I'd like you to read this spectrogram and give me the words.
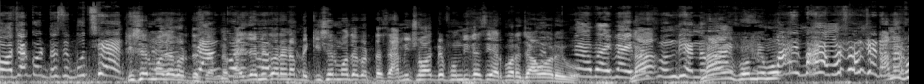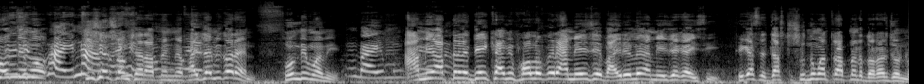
মজা করতেছে বুঝছেন? কিসের মজা করতেছে আপনি? করেন আপনি কিসের মজা করতেছে? আমি সোহাগরে ফোন দিতেছি এরপরে যাওয়া রইব। না ভাই ভাই না, ফোন দিয়ে না ভাই। আমি ফোন দিবো। ভাই ভাই আমার সংসার আমি ফোন দিব ভাই। না কিসের সংসার আপনার মেয়ে ফাইজলামি করেন? ফোন দিব আমি। আমি আপনারা দেখে আমি ফলো করে আমি এই যে বাইরে লই আমি এই জায়গায় আইছি। ঠিক আছে? জাস্ট শুধুমাত্র আপনারা ধরার জন্য।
